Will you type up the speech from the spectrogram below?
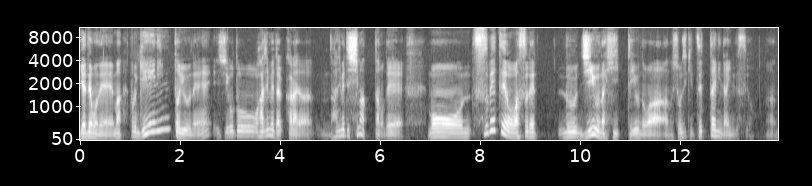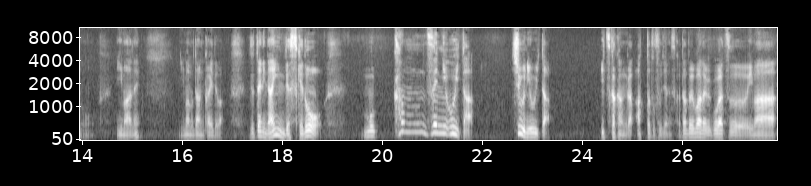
いやでもね、まあ、この芸人というね、仕事を始めたから、始めてしまったので、もう、すべてを忘れる自由な日っていうのは、あの、正直絶対にないんですよ。あの、今ね、今の段階では。絶対にないんですけど、もう完全に浮いた、宙に浮いた5日間があったとするじゃないですか。例えば、だから5月、今、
